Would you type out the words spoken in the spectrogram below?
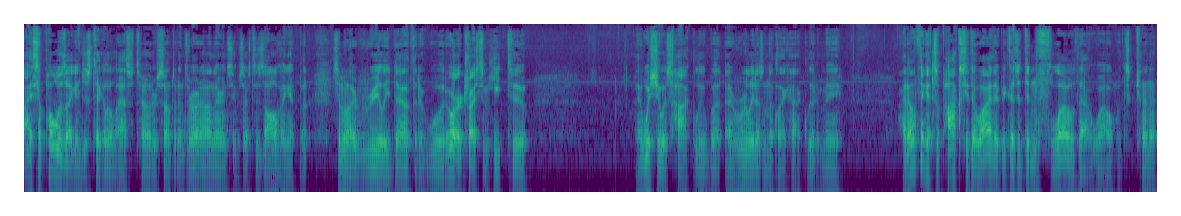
I suppose I can just take a little acetone or something and throw it on there and see if it starts dissolving it, but somehow I really doubt that it would. Or try some heat too. I wish it was hot glue, but it really doesn't look like hot glue to me. I don't think it's epoxy though either because it didn't flow that well. It's kind of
